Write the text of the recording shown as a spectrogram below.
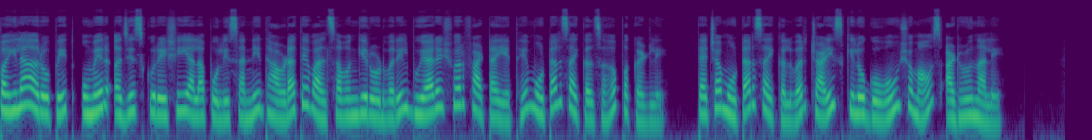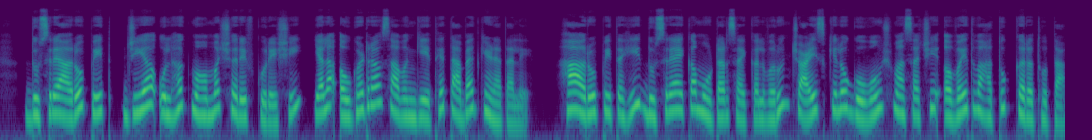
पहिला आरोपीत उमेर अजीज कुरेशी याला पोलिसांनी धावडा ते वालसावंगी रोडवरील भुयारेश्वर फाटा येथे मोटारसायकलसह पकडले. त्याच्या मोटारसायकलवर चाळीस किलो गोवंश मांस आढळून आले. दुसऱ्या आरोपीत जिया उलहक मोहम्मद शरीफ कुरेशी याला अवघडराव सावंगी येथे ताब्यात घेण्यात आले. हा आरोपीतही दुसऱ्या एका मोटारसायकलवरून चाळीस किलो गोवंश मासाची अवैध वाहतूक करत होता.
